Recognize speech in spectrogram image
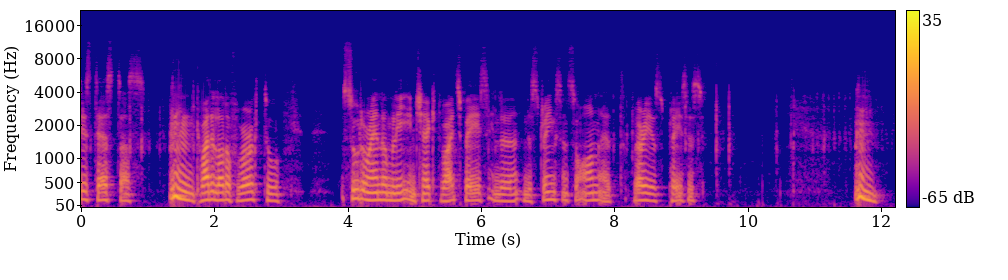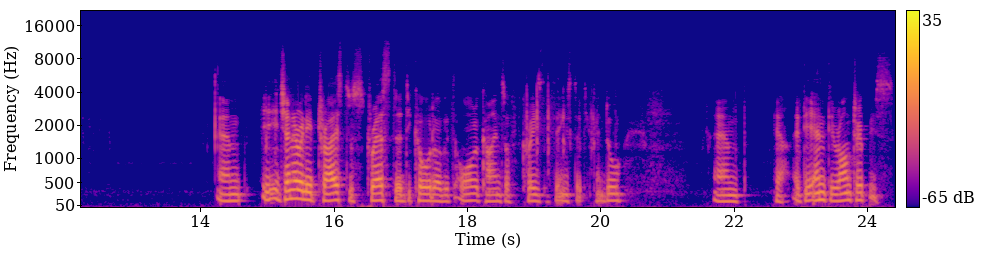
this test does quite a lot of work to pseudo-randomly inject white space in the, in the strings and so on at various places. and it generally tries to stress the decoder with all kinds of crazy things that you can do. And yeah, at the end, the round trip is,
